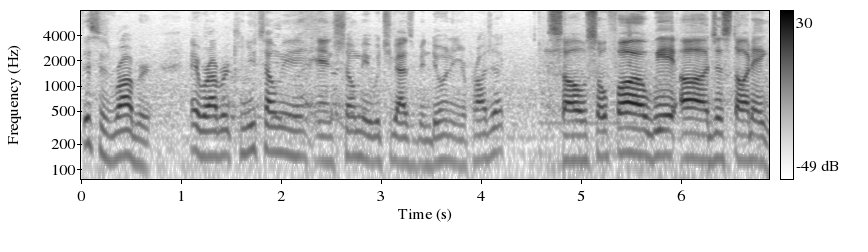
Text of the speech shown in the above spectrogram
This is Robert. Hey Robert, can you tell me and show me what you guys have been doing in your project? So, so far we uh, just started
